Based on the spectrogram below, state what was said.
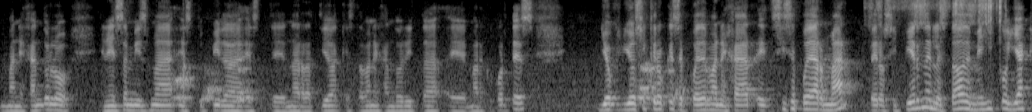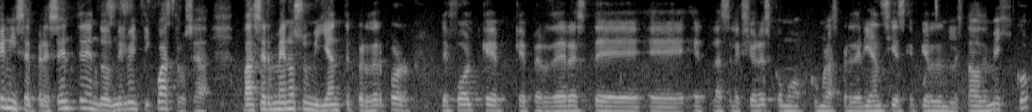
manejándolo en esa misma estúpida este, narrativa que está manejando ahorita eh, Marco Cortés. Yo, yo, sí creo que se puede manejar, eh, sí se puede armar, pero si pierden el Estado de México, ya que ni se presenten en 2024, o sea, va a ser menos humillante perder por default que, perder este, las elecciones como, como las perderían si es que pierden el Estado de México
